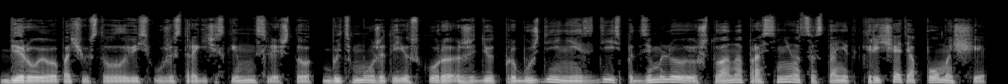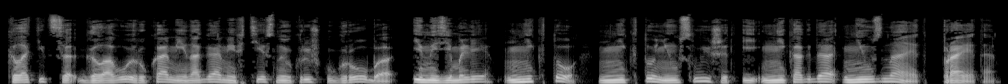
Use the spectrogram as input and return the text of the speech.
Бероева почувствовала весь ужас трагической мысли, что, быть может, ее скоро ждет пробуждение здесь, под землею, что она проснется, станет кричать о помощи, колотиться головой, руками и ногами в тесную крышку гроба, и на земле никто, никто не услышит и никогда не узнает про это.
